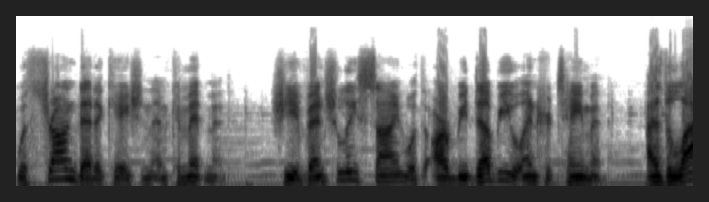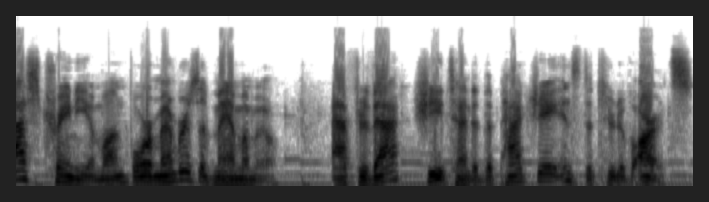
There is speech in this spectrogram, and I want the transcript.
With strong dedication and commitment, she eventually signed with RBW Entertainment as the last trainee among four members of Mamamoo. After that, she attended the Paekche Institute of Arts.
